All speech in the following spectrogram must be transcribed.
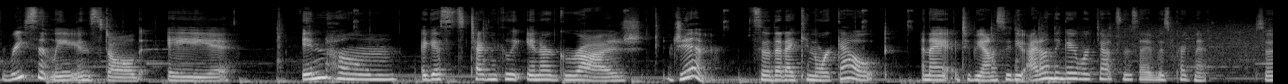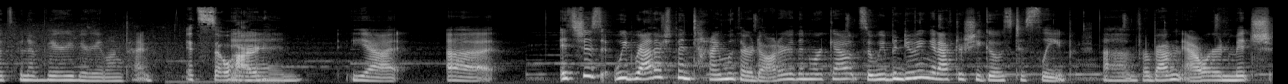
recently installed a in-home, I guess it's technically in our garage gym, so that I can work out. And I, to be honest with you, I don't think I worked out since I was pregnant. So it's been a very, very long time. It's so hard. And yeah, uh, it's just we'd rather spend time with our daughter than work out. So we've been doing it after she goes to sleep um, for about an hour. And Mitch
